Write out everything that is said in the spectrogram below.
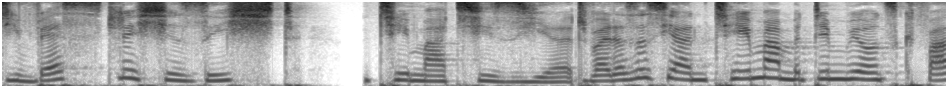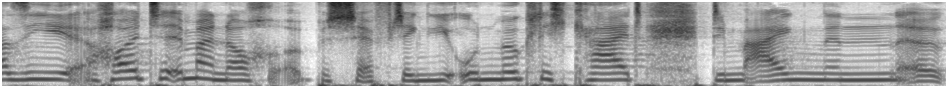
die westliche Sicht thematisiert, weil das ist ja ein Thema, mit dem wir uns quasi heute immer noch beschäftigen, die Unmöglichkeit, dem eigenen äh,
